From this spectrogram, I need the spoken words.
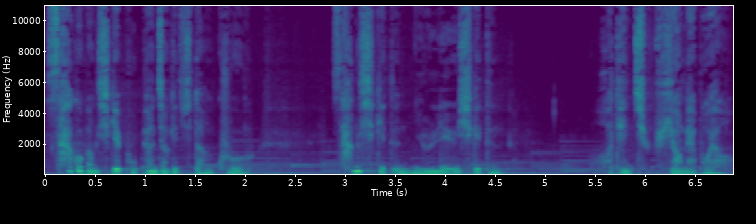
사고방식이 보편적이지도 않고 상식이든 윤리의식이든 어딘지 위험해 보여.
